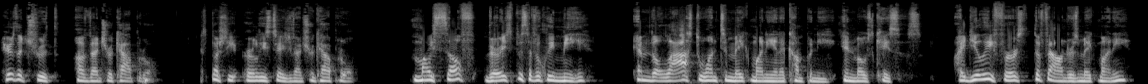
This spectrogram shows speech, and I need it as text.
Here's the truth of venture capital, especially early stage venture capital. Myself, very specifically me, am the last one to make money in a company in most cases. Ideally, first, the founders make money,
